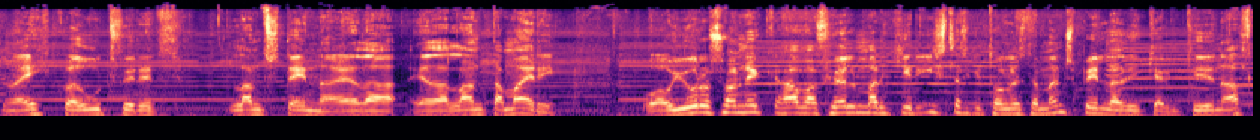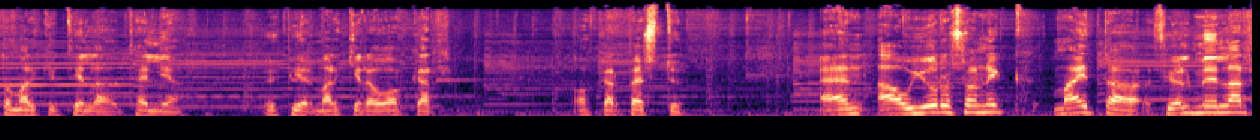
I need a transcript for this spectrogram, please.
svona eitthvað út fyrir landsteina eða, eða landamæri. Og á Eurosonic hafa fjölmarkir íslenski tónlistamenn spilað í gegnum tíðin allt og margir til að telja upp hér margir á okkar okkar bestu. En á Eurosonic mæta fjölmiðlar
